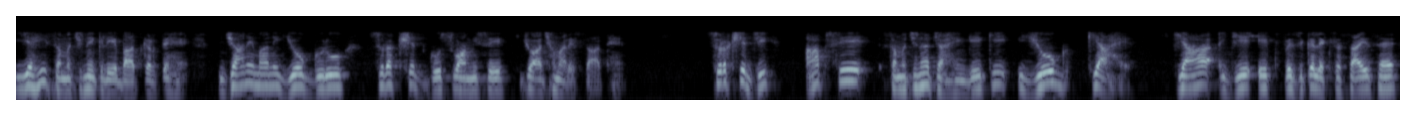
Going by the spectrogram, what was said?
यही समझने के लिए बात करते हैं जाने माने योग गुरु सुरक्षित गोस्वामी से, जो आज हमारे साथ हैं। सुरक्षित जी, आपसे समझना चाहेंगे कि योग क्या है? क्या ये एक फ़िज़िकल एक्सरसाइज है?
